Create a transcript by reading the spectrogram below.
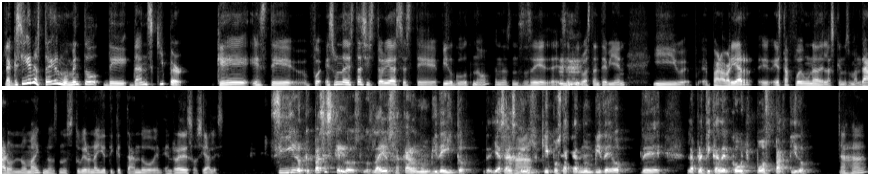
La que sigue nos trae el momento de Dan Skipper, que este, fue, es una de estas historias este, feel good, ¿no? Que nos, hace eh, sentir bastante bien. Y eh, para variar, eh, esta fue una de las que nos mandaron, ¿no, Mike? Nos, estuvieron ahí etiquetando en, redes sociales. Sí, lo que pasa es que los, los Lions sacaron un videito, ya sabes que los equipos sacan un video de la plática del coach post partido. Ajá.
